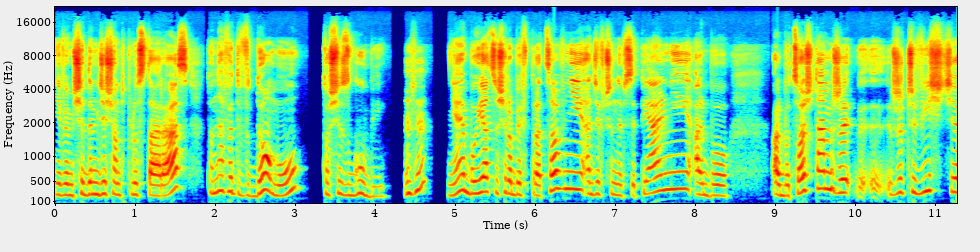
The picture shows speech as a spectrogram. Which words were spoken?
nie wiem, 70 plus taras, to nawet w domu to się zgubi. Mhm. Nie? Bo ja coś robię w pracowni, a dziewczyny w sypialni, albo, albo coś tam, że y, rzeczywiście,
